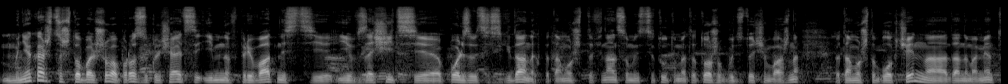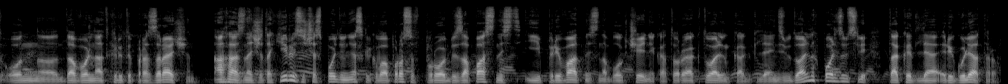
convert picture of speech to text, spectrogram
Мне кажется, что большой вопрос заключается именно в приватности и в защите пользовательских данных, потому что финансовым институтам это тоже будет очень важно, потому что блокчейн на данный момент, он э, довольно открыт и прозрачен. Ага, значит, Акира сейчас поднял несколько вопросов про безопасность и приватность на блокчейне, который актуален как для индивидуальных пользователей, так и для регуляторов.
